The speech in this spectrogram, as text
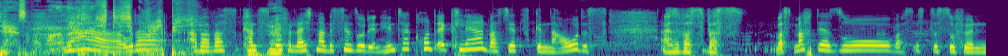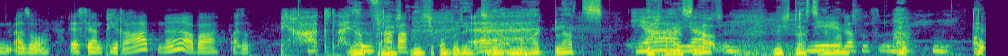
Der ist aber mal ja, oder? creepy. Aber was, kannst du Ja. mir vielleicht mal ein bisschen so den Hintergrund erklären, was jetzt genau das, also was, was, was macht der so? Was ist das so für ein, also, der ist ja ein Pirat, ne? Aber, also, Pirat, ja, leise ist, vielleicht aber. nicht unbedingt hier am Marktplatz. ja, ich weiß ja, nicht. Nicht, dass Nee, jemand... lass uns, Au.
